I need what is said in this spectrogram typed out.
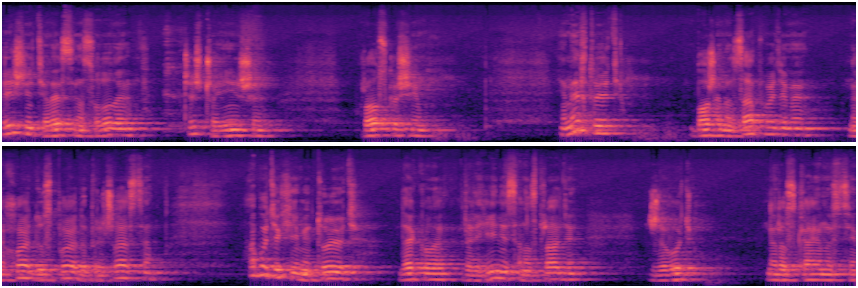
грішні тілесні насолоди чи що інше, розкоші. І нехтують Божими заповідями, не ходять до спою, до причастя, або тільки імітують деколи релігійність, а насправді живуть в нерозкаяності.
